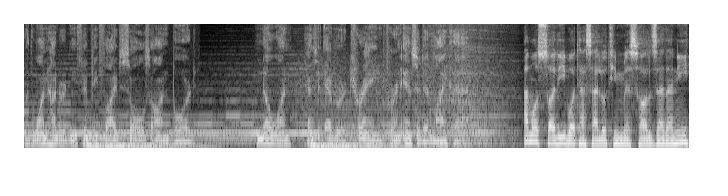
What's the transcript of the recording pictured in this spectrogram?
with 155 souls on board. No one has ever trained for an incident like that. اما سالی با تسلطی مثال زدنی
